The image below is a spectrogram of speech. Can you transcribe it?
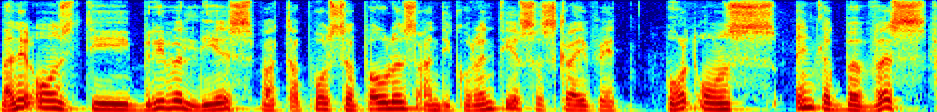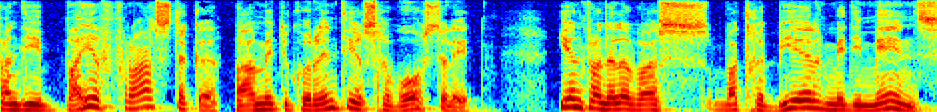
Wanneer ons die briewe lees wat apostel Paulus aan die Korintiërs geskryf het, word ons eintlik bewus van die baie vraagstukke waarmee die Korintiërs geworstel het. Een van hulle was wat gebeur met die mens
